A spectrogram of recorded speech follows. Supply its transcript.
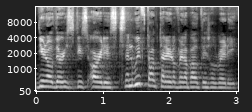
you know, there's these artists, and we've talked a little bit about this already,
